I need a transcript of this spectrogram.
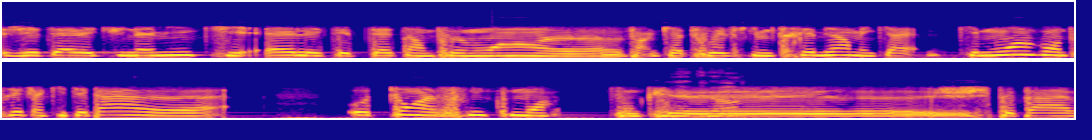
J'étais avec une amie qui, elle, était peut-être un peu moins, euh, enfin, qui a trouvé le film très bien, mais qui, a- qui est moins rentrée, enfin, qui n'était pas euh, autant à fond que moi. Donc, euh, je peux pas.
